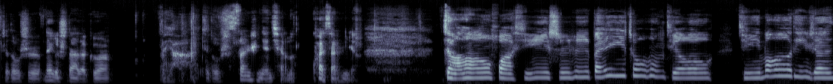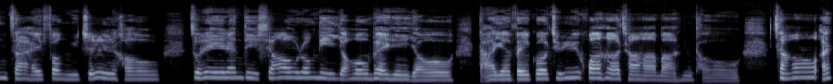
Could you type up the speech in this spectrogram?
这都是那个时代的歌，哎呀，这都是三十年前了，快三十年了。朝花夕拾杯中酒，寂寞的人在风雨之后。醉人的笑容你有没有？大雁飞过，菊花插满头。朝哎，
